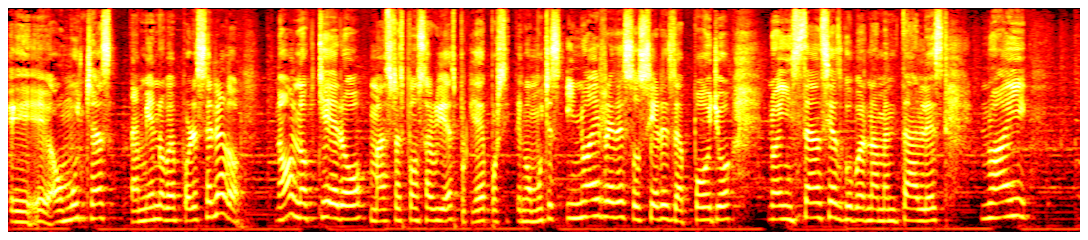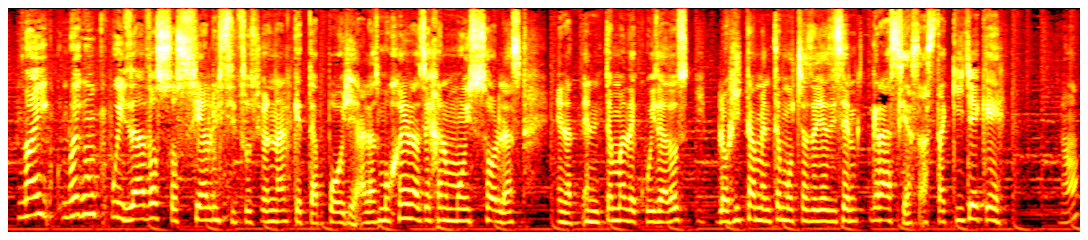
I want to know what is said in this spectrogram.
Eh, o muchas también lo ven por ese lado. ¿no? No quiero más responsabilidades porque ya de por sí tengo muchas y no hay redes sociales de apoyo, no hay instancias gubernamentales, no hay no hay, no hay un cuidado social o institucional que te apoye. A las mujeres las dejan muy solas en, el tema de cuidados y lógicamente muchas de ellas dicen, gracias, hasta aquí llegué, ¿no?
